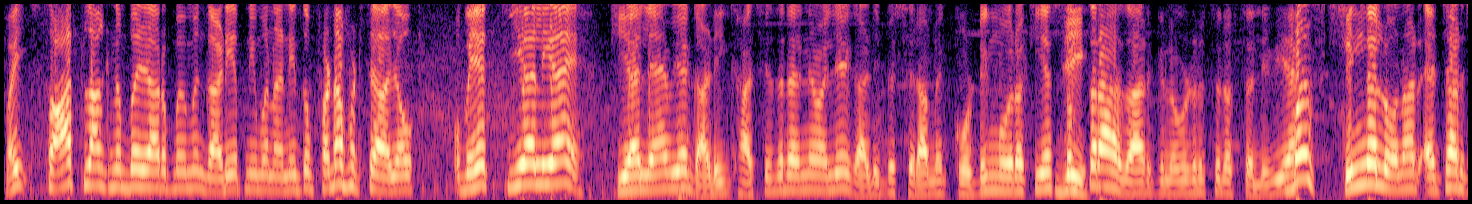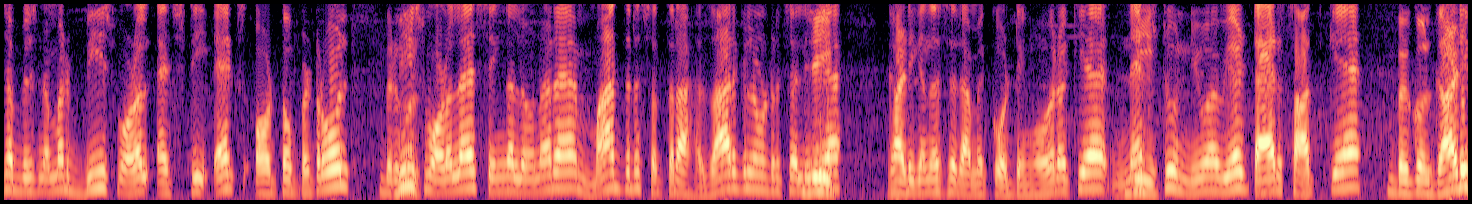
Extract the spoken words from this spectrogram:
भाई सात लाख नब्बे हज़ार रुपए में गाड़ी अपनी बनानी तो फटाफट से आ जाओ। और भैया किया लिया है? किया ले भैया गाड़ी की खासियत रहने वाली है। गाड़ी पे सिरा में कोटिंग हो रखी है। सत्रह हज़ार किलोमीटर सिर्फ़ चली हुई है। बस। सिंगल ओनर एच आर छब्बीस नंबर बीस model H T X auto petrol बीस मॉडल है सिंगल ओनर है मात्र सत्रह हज़ार किलोमीटर चली हुई है। गाड़ी के अंदर सिरामिक कोटिंग हो रखी है। नेक्स्ट टू न्यू है टायर सात के हैं। बिल्कुल। गाड़ी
